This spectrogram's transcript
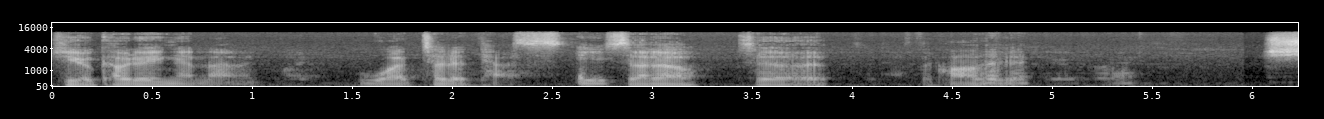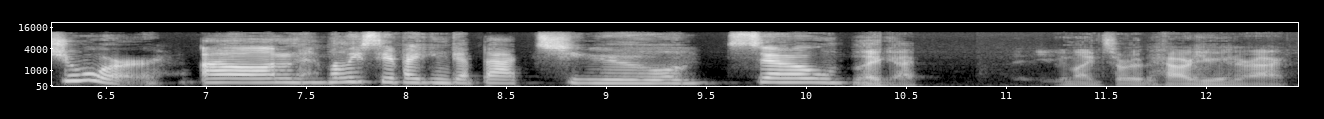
geocoding and uh, what sort of tests you set up to test the quality? Sure. Um, let me see if I can get back to so Like, I- even like sort of how you interact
